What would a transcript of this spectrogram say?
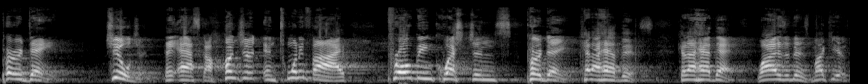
per day. Children, they ask 125 probing questions per day. Can I have this? Can I have that? Why is it this? My kid,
